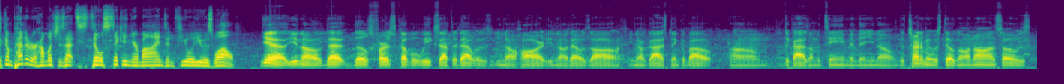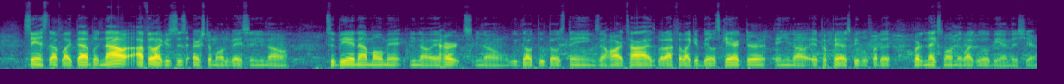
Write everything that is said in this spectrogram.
a competitor, how much does that still stick in your mind and fuel you as well? Yeah, you know that those first couple weeks after that was you know hard. You know that was all you know guys think about um, the guys on the team, and then you know the tournament was still going on, so it was seeing stuff like that. But now I feel like it's just extra motivation. You know, to be in that moment. You know, it hurts. You know, we go through those things and hard times, but I feel like it builds character, and you know it prepares people for the for the next moment like we'll be in this year.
